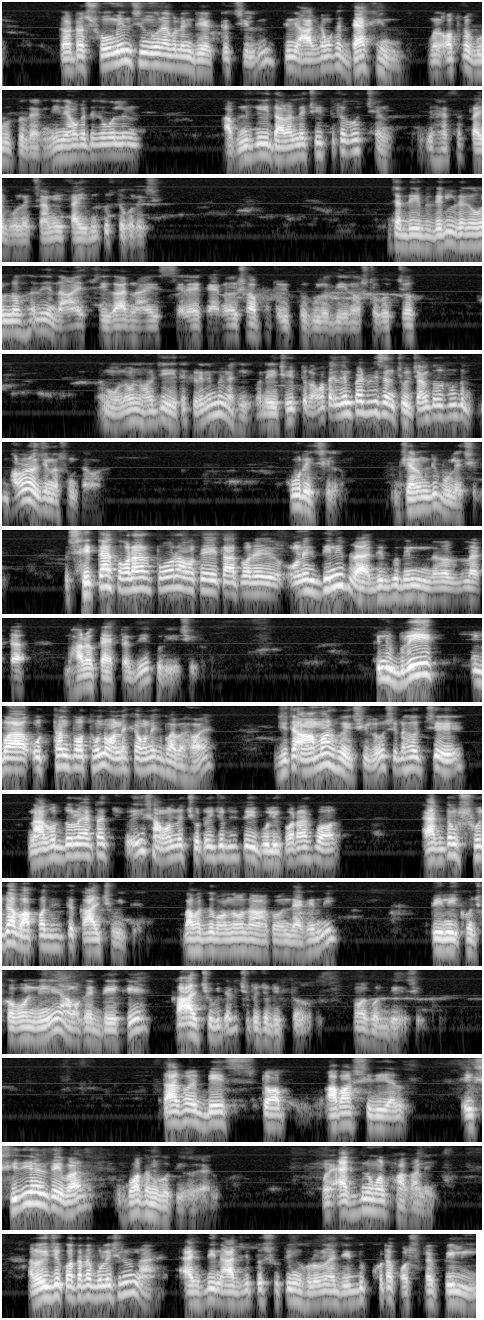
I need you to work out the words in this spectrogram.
একটা সৌমেন সিংহ রায় বলেন ডিরেক্টর ছিলেন, তিনি আগে আমাকে দেখেননি মানে অতটা গুরুত্ব দেননি। তিনি আমাকে দেখে বললেন, আপনি কি দালালের চরিত্রটা করছেন? যে হ্যাঁ স্যার, তাই বলেছে, আমি তাই মুখস্থ করেছি। দেখ- দেখল, দেখে বলল, আরে নাইস ফিগার নাইস ছেলে কেন সব চরিত্রগুলো দিয়ে নষ্ট করছ? মনে মনে হয় যে এটা কেড়ে নেবে নাকি? মানে এই চরিত্র আমার একদম প্যাট্রিশন চলছে, আমি তো ভালো লাগছে না শুনতে আমার। করেছিলাম যেরমটি বলেছিল। সেটা করার পর আমাকে তারপরে অনেক দিনই প্রায়, দীর্ঘদিন একটা ভালো ক্যারেক্টার দিয়ে করিয়েছিল কিন্তু ব্রেক বা উত্থান পতন অনেকে অনেকভাবে হয়। যেটা আমার হয়েছিল সেটা হচ্ছে নাগরদোলা একটা এই সামান্য ছোট চরিত্রই বলি করার পর একদম সোজা বাপ্পাদিতে কাল ছবিতে বাপাদিত বন্দ্যোপাধ্যায় আমার কোনো দেখেননি। তিনি খোঁজখবর নিয়ে আমাকে ডেকে কাল ছবিতে একটা ছোট চরিত্র আমার করে দিয়েছিল। তারপরে বেশ স্টপ আবার সিরিয়াল। এই সিরিয়ালটা এবার গতানুগতি হয়ে গেল। মানে একদিন আমার ফাঁকা নেই। আর ওই যে কথাটা বলেছিল না, একদিন আজকে তো শুটিং হলো না, যে দুঃখটা কষ্টটা পেলি,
